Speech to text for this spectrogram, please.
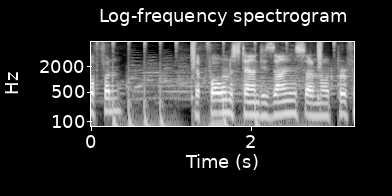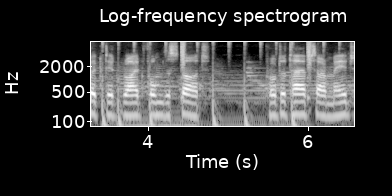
Often, the phone stand designs are not perfected right from the start. Prototypes are made,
